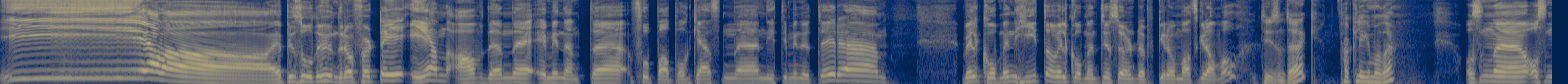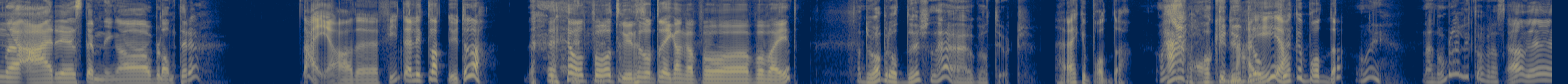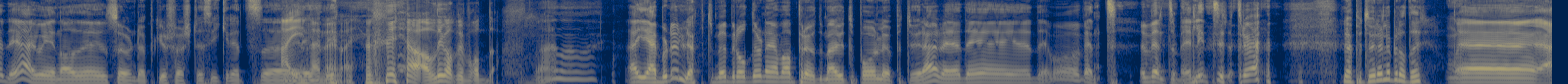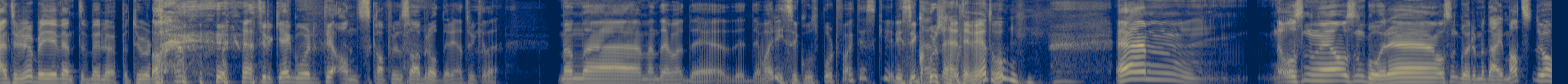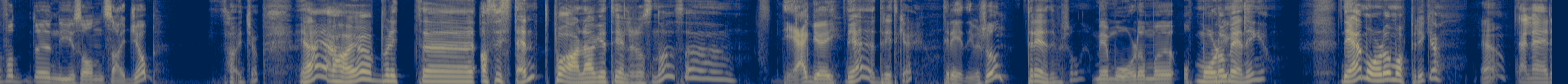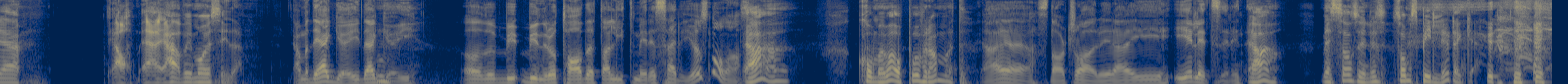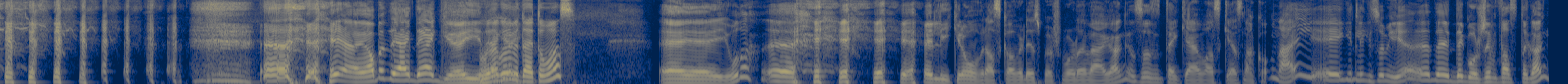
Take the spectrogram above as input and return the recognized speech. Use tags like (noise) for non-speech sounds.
Ja da! Episode 141 av den eh, eminente fotballpodcasten eh, 90 minutter. Eh, Velkommen hit, og velkommen til Søren Døpker og Mats Granvold. Tusen takk. Takk i like måte. Åssen eh, er stemninga blant dere? Nei, ja, det er fint. Det er litt glatt ute, da. (laughs) Jeg holdt på å tryne sånn tre ganger på, på vei hit. Ja, Du har brodder, så det er jo godt gjort. Jeg er ikke brodda. Hæ? Har ikke du Nei, jeg er ikke brodda. Oi. Nei, nå ble jeg litt overraska. Ja, det, det er jo en av eh, Søren Dupkers første sikkerhetsregler. Nei, nei, nei. nei. (laughs) Jeg har aldri gått med brodda. Nei, nei, nei. Nei, Jeg burde løpt med brodder når jeg var, prøvde meg ute på løpetur her. Det, det, det må vente, (laughs) vente med litt, tror jeg. Løpetur eller brodder? Eh, jeg tror det blir vente med løpetur, da. (laughs) jeg tror ikke jeg går til anskaffelse av brodder. Jeg tror ikke det. Men, eh, men det, var, det, det- det var risikosport, faktisk. Risikosport. det vil jeg tro. Em, Åssen åssen går, går det med deg, Mats? Du har fått uh, ny sånn sidejob. Sidejob. Ja, jeg har jo blitt uh, assistent på A-laget til Gjelleråsen nå, så Det er gøy. det er dritgøy. Tredjedivisjon, Tredjedivisjon. Ja. med mål om uh, opprykk. Mål og mening, ja. Det er mål om opprykk, ja. Ja. Eller eh, ja, ja, vi må jo si det. ja, men det er gøy. Det er Mm. gøy. Og du begynner å ta dette litt mer seriøst nå, da. Altså. Ja, ja. Kommer meg opp og fram, vet du. Ja, ja, ja. Snart så har vi deg i, i Eliteserien. Ja, ja. Mest sannsynlig som spiller, tenker jeg. (laughs) ja, men det er, det er gøy. Hvordan går det med deg, Thomas? Eh, jo da. Eh, (laughs) jeg liker å overraske over det spørsmålet hver gang. Og så tenker jeg hva skal jeg snakke om? Nei, egentlig ikke så mye. Det, det går sin faste gang.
